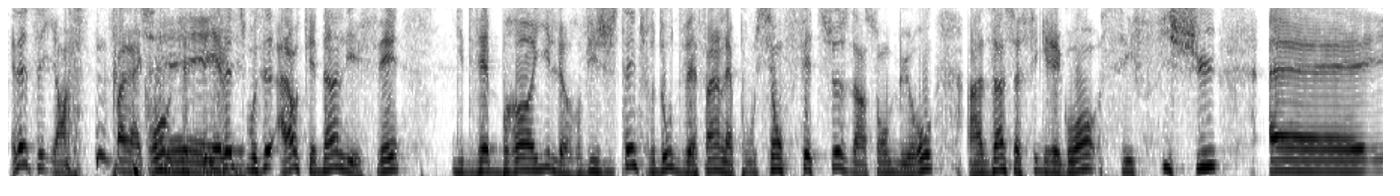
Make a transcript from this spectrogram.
Et là, tu sais, ils ont essayé de faire à croire que C'est- c'est- il y avait du positif. Alors que dans les faits, ils devaient brailler leur vie. Justin Trudeau devait faire la position fœtus dans son bureau en disant Sophie Grégoire, c'est fichu, euh,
